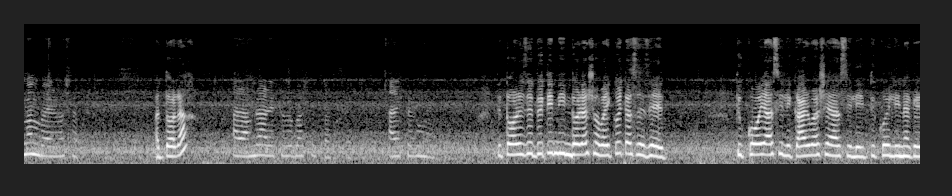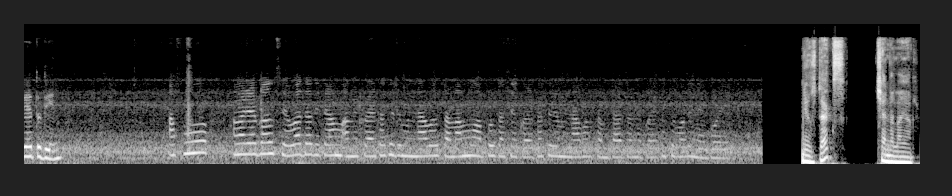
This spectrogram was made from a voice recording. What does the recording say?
ইমাম ভাইয়ের বাসা। আর তোরা? আর আমরা আরেকটা থাকছি আরেকটা রুমে। তো তোর যে দুই তিন দিন ধরে সবাই কইতাছে যে তুই কই আসিলি? কার বাসায় আসিলি? তুই কইলি না কে এতদিন? আপু আমার বলছে ওয়াদা দিতাম আমি কয়ের কাছে যেমন না বলতাম আম্মু আপুর কাছে কয়ের কাছে যেমন না বলতাম তার জন্য কয়ের কাছে বলে নাই বয়ে। নিউজ ডেস্ক চ্যানেল আয়ার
